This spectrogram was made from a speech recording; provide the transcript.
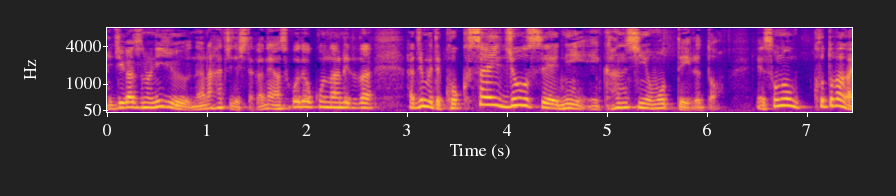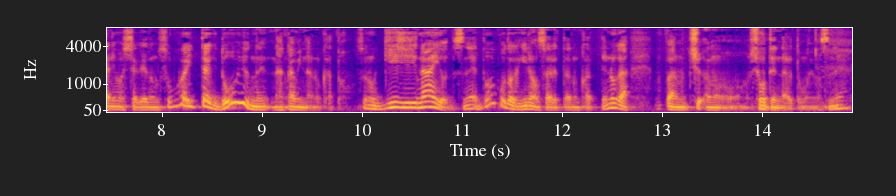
1月の27、8でしたかね、あそこで行われた初めて国際情勢に関心を持っていると。その言葉がありましたけれども、そこが一体どういう、ね、中身なのかと、その議事内容ですね、どういうことが議論されたのかっていうのが、あの、あの焦点になると思いますね。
